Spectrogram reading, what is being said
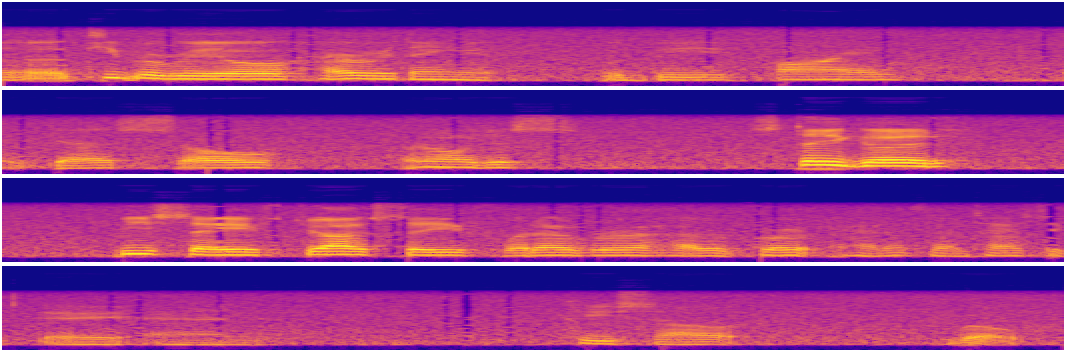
Uh, keep it real. Everything would be fine. I guess. So, you know, just stay good. Be safe. Drive safe. Whatever. Have a per have a fantastic day. And peace out. Bro.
